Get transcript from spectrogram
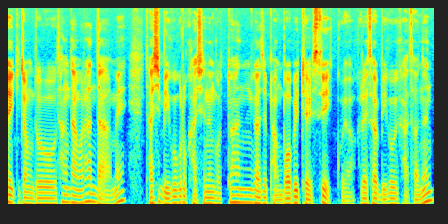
회기 정도 상담을 한 다음에 다시 미국으로 가시는 것도 한 가지 방법이 될 수 있고요. 그래서 미국에 가서는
